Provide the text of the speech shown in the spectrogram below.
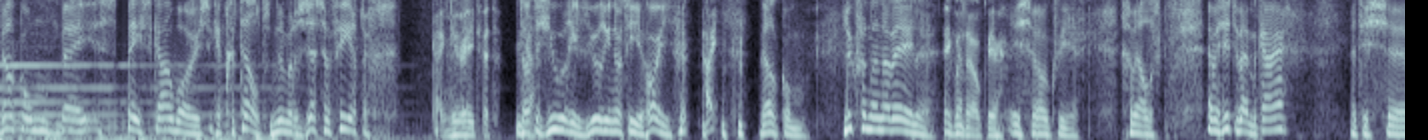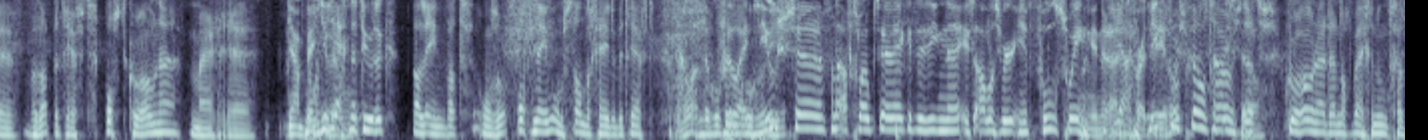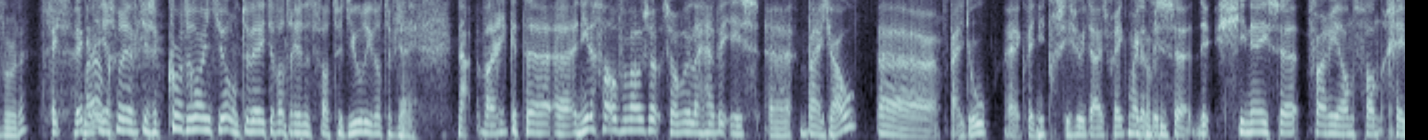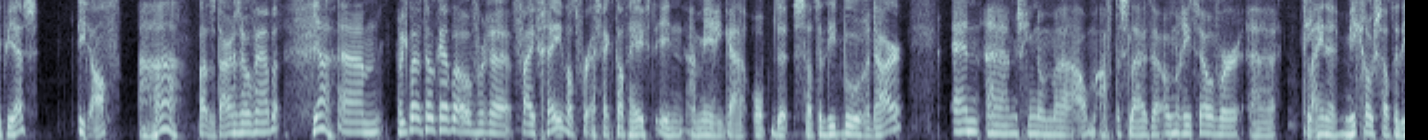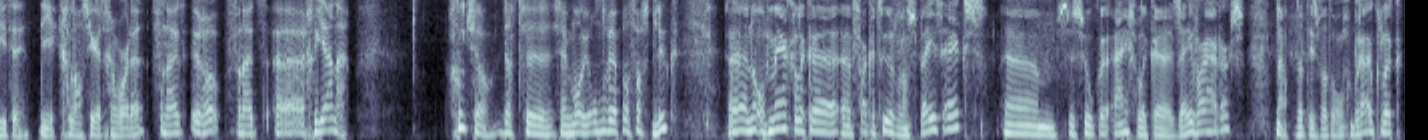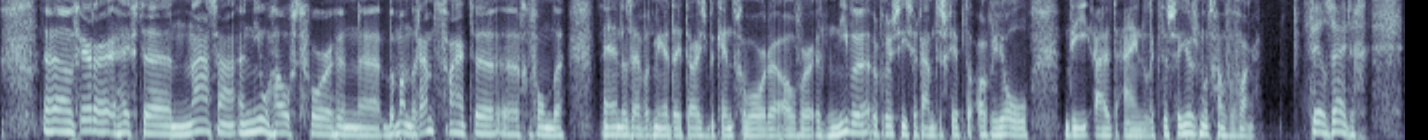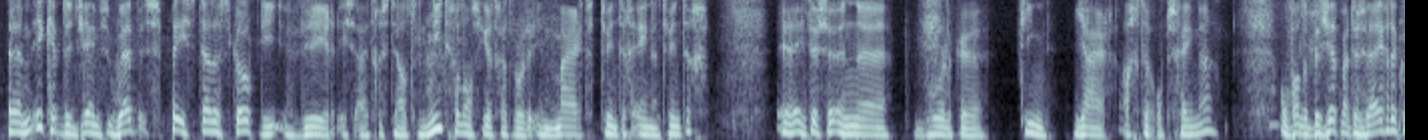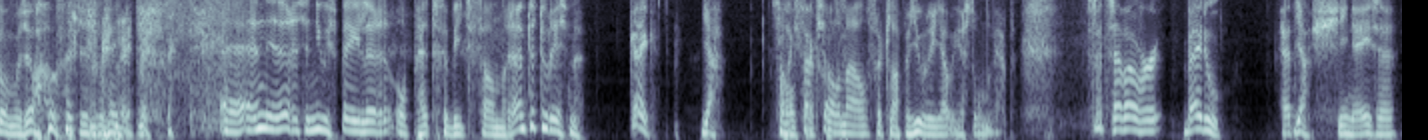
Welkom bij Space Cowboys. Ik heb geteld, nummer 46. Kijk, nu weten we het. Dat is Juri, Juri Nortier. Hoi. Hi. Welkom. Luc van der Nawelen Ik ben er ook weer. is er ook weer. Geweldig. En we zitten bij elkaar. Het is eh, wat dat betreft post-corona, maar eh Ja, een nog beetje niet wel. echt natuurlijk. Alleen wat onze opneemomstandigheden betreft. Nou, aan de hoeveelheid nieuws eh, van de afgelopen twee weken te zien... is alles weer in full swing in de Ja, ik ruimtevaartwereld. voorspel trouwens dat corona daar nog bij genoemd gaat worden. Ik denk maar eerst maar eventjes een kort rondje om te weten wat er in het vat zit. Juri, wat heb jij? Nou, waar ik het in ieder geval over wou, zou, zou willen hebben is eh eh of Baidu. Eh, ik weet niet precies hoe je het uitspreekt. Maar dat is eh, de Chinese variant van GPS. Die is af. Aha, Laten we het daar eens over hebben. ja. Ehm, ik wil het ook hebben over eh, 5G. Wat voor effect dat heeft in Amerika op de satellietboeren daar. En eh, misschien om, eh, om af te sluiten ook nog iets over eh, kleine microsatellieten... die gelanceerd gaan worden vanuit, Euro, vanuit eh, Guyana. Goed zo. Dat eh, zijn mooie onderwerpen alvast. Luc? Eh, Een opmerkelijke eh, vacature van SpaceX. Ehm, ze zoeken eigenlijk zeevaarders. Nou, dat is wat ongebruikelijk. Verder heeft NASA een nieuw hoofd voor hun bemande ruimtevaart gevonden. En er zijn wat meer details bekend geworden over het nieuwe Russische ruimteschip, de Oriol, die uiteindelijk de Soyuz moet gaan vervangen. Veelzijdig. Ehm, ik heb de James Webb Space Telescope, die weer is uitgesteld, niet gelanceerd gaat worden in maart 2021. Eh, intussen een eh, behoorlijke tien jaar achter op schema. Om van het budget maar te zwijgen, daar komen we zo over te spreken. Eh, en er is een nieuwe speler op het gebied van ruimtetoerisme. Kijk, Ja, zal ik straks goed. allemaal verklappen. Jury, jouw eerste onderwerp. zullen we het hebben over Baidu? Het Ja. Chinese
